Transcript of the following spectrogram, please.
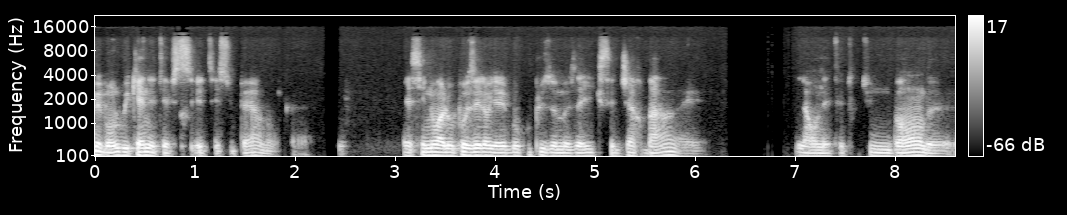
Mais bon, le week-end était, était super. Donc, euh, et sinon, à l'opposé, là où il y avait beaucoup plus de mosaïques, c'est Djerba. Et là, on était toute une bande.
